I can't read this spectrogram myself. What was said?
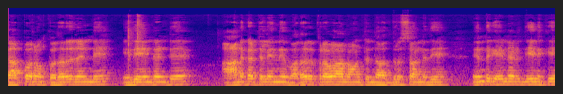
వ్యాపారం కుదరదండి. ఇది ఏంటంటే ఆనకట్టలేని వరద ప్రవాహం ఉంటుంది అదృష్టం అనేది ఎందుకు ఏంటంటే దీనికి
